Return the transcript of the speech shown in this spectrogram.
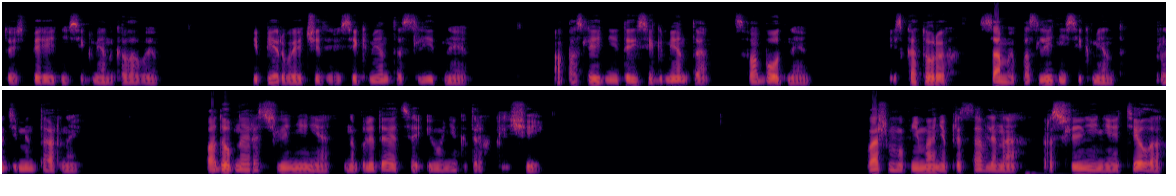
то есть передний сегмент головы, и первые четыре сегмента слитные, а последние три сегмента свободные, из которых самый последний сегмент рудиментарный. Подобное расчленение наблюдается и у некоторых клещей. Вашему вниманию представлено расчленение тела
